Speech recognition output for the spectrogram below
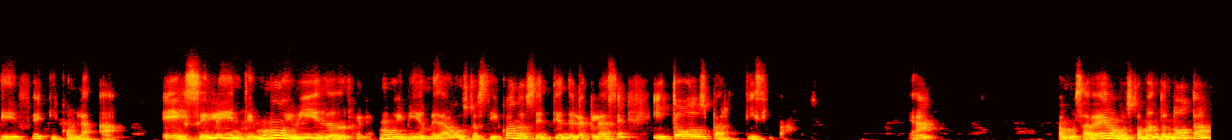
F y con la A. Excelente, muy bien Ángeles, muy bien, me da gusto así cuando se entiende la clase y todos participamos. ¿Ya? Vamos a ver, vamos tomando nota.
